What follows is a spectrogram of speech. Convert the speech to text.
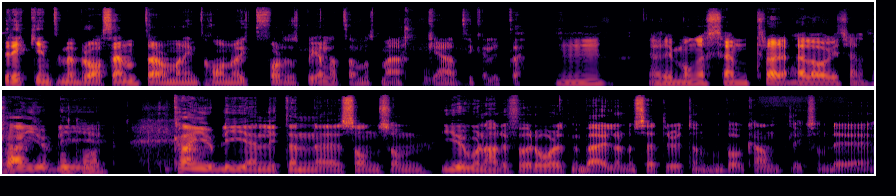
det räcker inte med bra center om man inte har några ytterforward att spela tillsammans med, kan jag tycka lite. Mm. Ja, det är många centrar i det här laget känns kan ju, bli, kan ju bli en liten eh, sån som Djurgården hade förra året med Berglund och sätter ut honom på kant. Liksom. Det,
